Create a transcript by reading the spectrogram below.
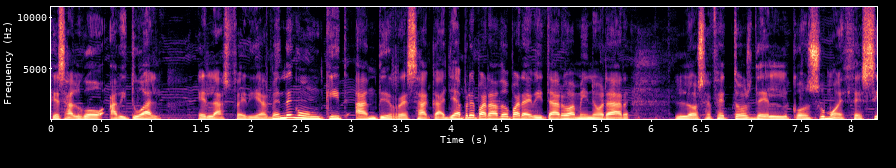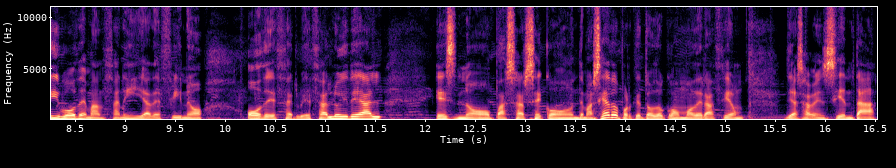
que es algo habitual en las ferias. Venden un kit anti-resaca ya preparado para evitar o aminorar los efectos del consumo excesivo de manzanilla, de fino o de cerveza. Lo ideal es no pasarse con demasiado, porque todo con moderación, ya saben, sienta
